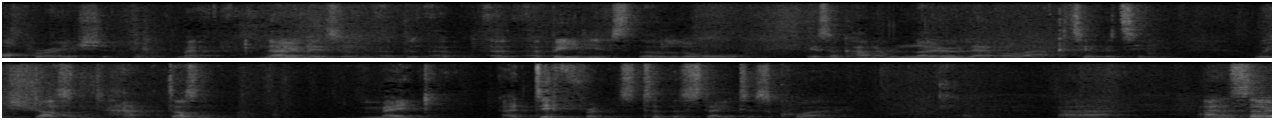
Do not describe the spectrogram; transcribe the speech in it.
operation. Nomism, obedience to the law, is a kind of low level activity which doesn't, have, doesn't make a difference to the status quo. Uh, and so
